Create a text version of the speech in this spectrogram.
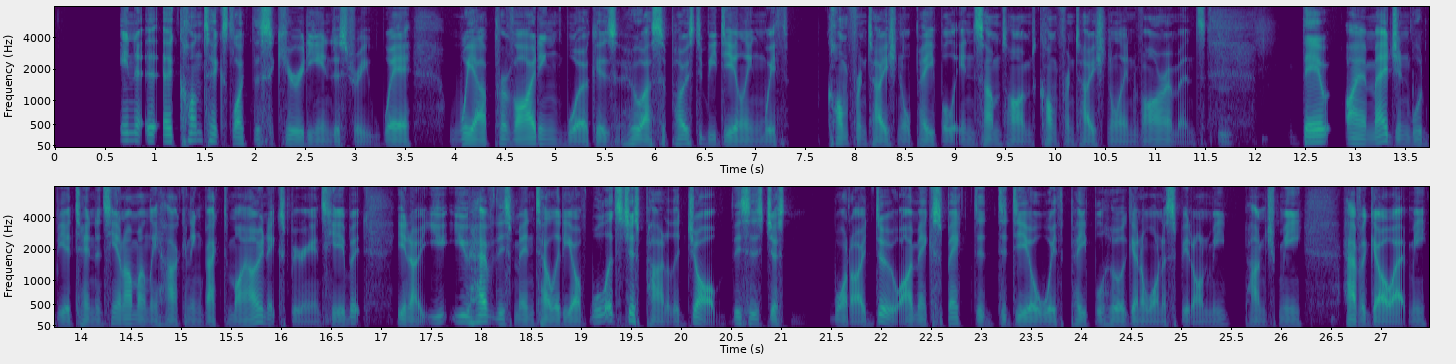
in a, a context like the security industry, where we are providing workers who are supposed to be dealing with confrontational people in sometimes confrontational environments, Mm. there, I imagine, would be a tendency, and I'm only harkening back to my own experience here, but you know, you, you have this mentality of, well, it's just part of the job. This is just what I do. I'm expected to deal with people who are going to want to spit on me, punch me, have a go at me.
